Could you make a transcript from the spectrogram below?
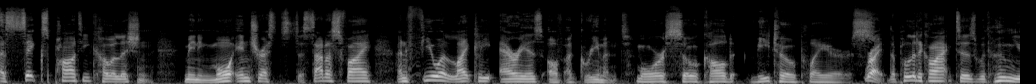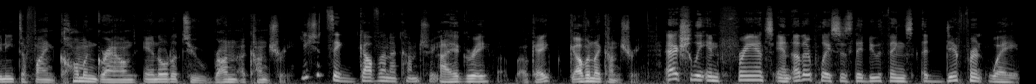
A six party coalition, meaning more interests to satisfy and fewer likely areas of agreement. More so called veto players. Right, the political actors with whom you need to find common ground in order to run a country. You should say govern a country. I agree. Uh, okay, govern a country. Actually, in France and other places, they do things a different way.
